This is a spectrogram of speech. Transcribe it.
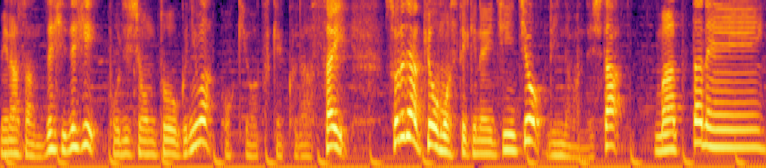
皆さんぜひぜひポジショントークにはお気をつけください。それでは今日も素敵な一日をリンダマンでした。またね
